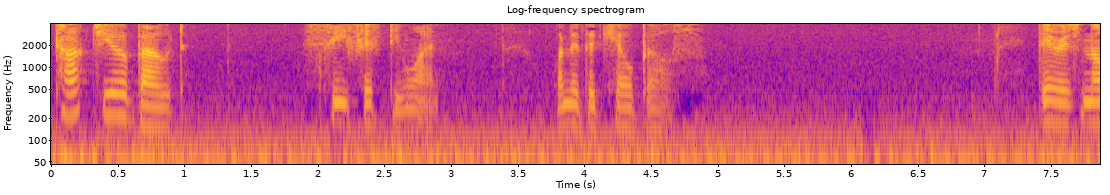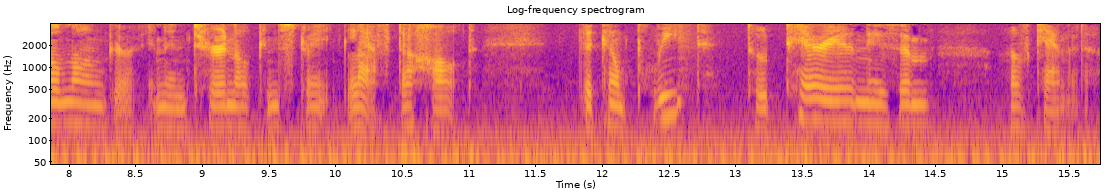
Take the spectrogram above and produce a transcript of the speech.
talked to you about C51, one of the kill bills. There is no longer an internal constraint left to halt the complete totalitarianism of Canada.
